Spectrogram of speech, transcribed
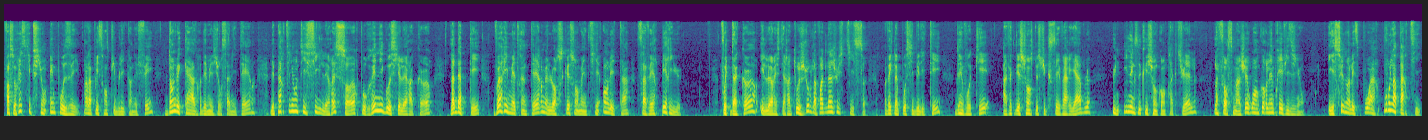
Face aux restrictions imposées par la puissance publique, en effet, dans le cadre des mesures sanitaires, les parties ont ici les ressorts pour renégocier leur accord, l'adapter voire y mettre un terme lorsque son maintien en l'état s'avère périlleux. Faute d'accord, il leur restera toujours la voie de la justice, avec la possibilité d'invoquer, avec des chances de succès variables, une inexécution contractuelle, la force majeure ou encore l'imprévision. Et ce dans l'espoir pour la partie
